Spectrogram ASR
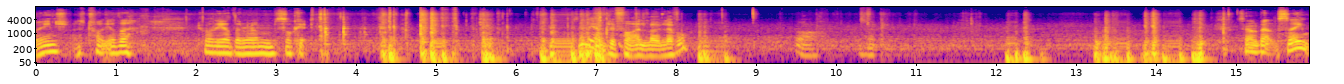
Strange. Let's try the other try the other um, socket. Is the amplifier low level? Oh, Sound about the same.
